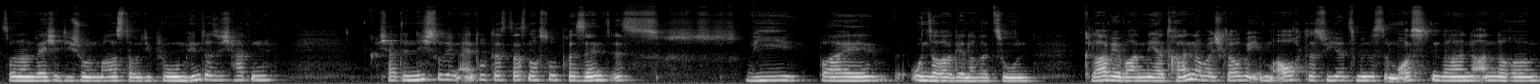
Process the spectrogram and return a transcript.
sondern welche, die schon Master und Diplom hinter sich hatten. Ich hatte nicht so den Eindruck, dass das noch so präsent ist wie bei unserer Generation. Klar, wir waren näher dran, aber ich glaube eben auch, dass wir zumindest im Osten da eine andere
